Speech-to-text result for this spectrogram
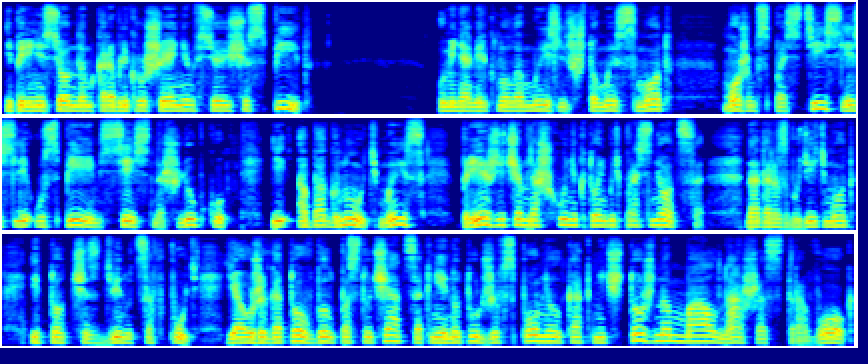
и перенесенным кораблекрушением, все еще спит. У меня мелькнула мысль, что мы с Мот можем спастись, если успеем сесть на шлюпку и обогнуть мыс, прежде чем на шхуне кто-нибудь проснется. Надо разбудить Мот и тотчас двинуться в путь. Я уже готов был постучаться к ней, но тут же вспомнил, как ничтожно мал наш островок.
